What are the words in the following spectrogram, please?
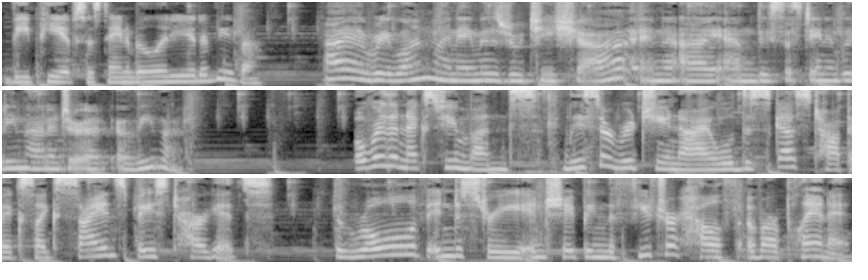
VP of Sustainability at AVEVA. Hi, everyone. My name is Ruchi Shah, and I am the Sustainability Manager at AVEVA. Over the next few months, Lisa Ruchi and I will discuss topics like science based targets, the role of industry in shaping the future health of our planet,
